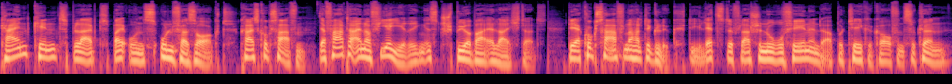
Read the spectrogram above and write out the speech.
Kein Kind bleibt bei uns unversorgt. Kreis Cuxhaven. Der Vater einer Vierjährigen ist spürbar erleichtert. Der Cuxhavener hatte Glück, die letzte Flasche Nurofen in der Apotheke kaufen zu können.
